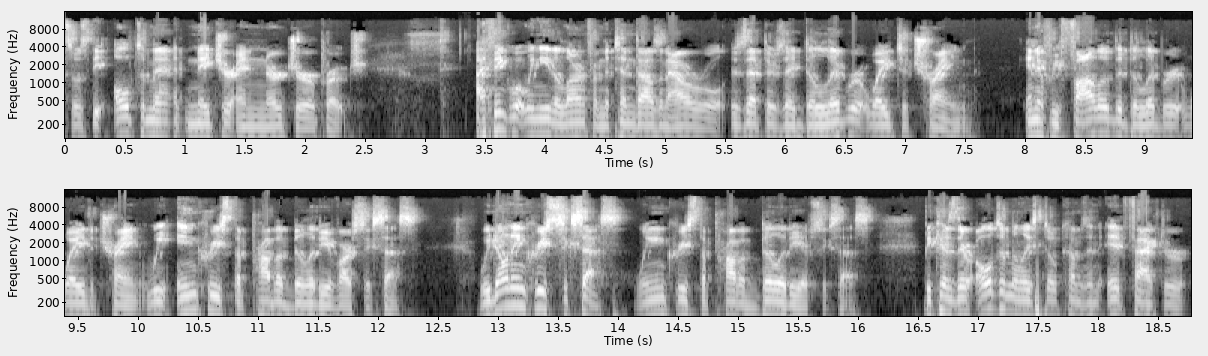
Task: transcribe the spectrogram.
So it's the ultimate nature and nurture approach. I think what we need to learn from the 10,000 hour rule is that there's a deliberate way to train. And if we follow the deliberate way to train, we increase the probability of our success. We don't increase success, we increase the probability of success because there ultimately still comes an it factor,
